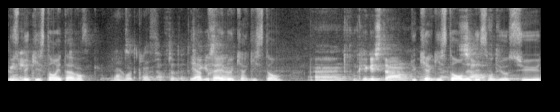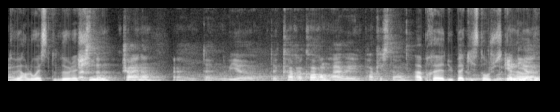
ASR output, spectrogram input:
l'Ouzbékistan est avant. la route And classique. Et après, le Kyrgyzstan. Du Kyrgyzstan, on est south descendu au sud, uh, vers l'ouest de la Chine. Western China, and then via the Karakoram Highway, Pakistan. Après, du to- Pakistan jusqu'à India. l'Inde.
